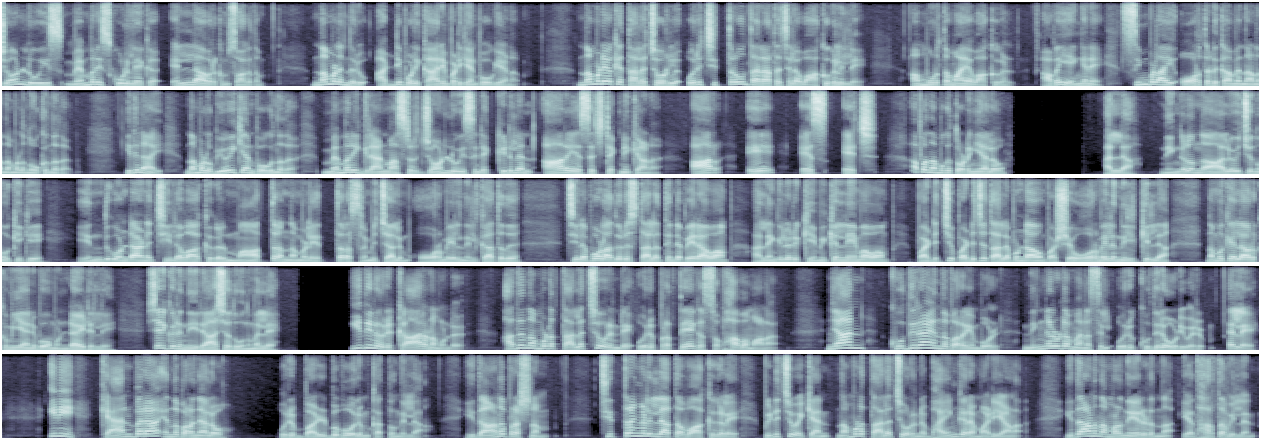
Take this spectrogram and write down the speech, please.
John Luis memory സ്കൂളിലേക്ക് എല്ലാവർക്കും സ്വാഗതം. നമ്മൾ ഇന്നൊരു അടിപൊളി കാര്യം പഠിക്കാൻ പോവുകയാണ്. നമ്മുടെയൊക്കെ തലച്ചോറിൽ ഒരു ചിത്രവും തരാത്ത ചില വാക്കുകളില്ലേ? അമൂർത്തമായ വാക്കുകൾ. അവയെ എങ്ങനെ സിമ്പിളായി ഓർത്തെടുക്കാമെന്നാണ് നമ്മൾ നോക്കുന്നത്. ഇതിനായി നമ്മൾ ഉപയോഗിക്കാൻ പോകുന്നത് മെമ്മറി ഗ്രാൻഡ് മാസ്റ്റർ ജോൺ ലൂയിസിന്റെ കിഡിലൻ ആർ എ എസ് എച്ച് ടെക്നിക്കാണ് ആർ എ എസ് എച്ച്. അപ്പോൾ നമുക്ക് തുടങ്ങിയാലോ? അല്ല നിങ്ങളൊന്ന് ആലോചിച്ചു നോക്കിക്കേ. എന്തുകൊണ്ടാണ് ചില വാക്കുകൾ മാത്രം നമ്മൾ എത്ര ശ്രമിച്ചാലും ഓർമ്മയിൽ നിൽക്കാത്തത്? ചിലപ്പോൾ അതൊരു സ്ഥലത്തിന്റെ പേരാവാം അല്ലെങ്കിൽ ഒരു കെമിക്കൽ നെയിമാവാം. പഠിച്ചു പഠിച്ച് തലപുണ്ടാവും പക്ഷേ ഓർമ്മയിൽ നിൽക്കില്ല. നമുക്കെല്ലാവർക്കും ഈ അനുഭവം ഉണ്ടായിട്ടില്ലേ? ശരിക്കൊരു നിരാശ തോന്നുമല്ലേ? ഇതിനൊരു കാരണമുണ്ട്. അത് നമ്മുടെ തലച്ചോറിന്റെ ഒരു പ്രത്യേക സ്വഭാവമാണ്. ഞാൻ കുതിര എന്ന് പറയുമ്പോൾ നിങ്ങളുടെ മനസ്സിൽ ഒരു കുതിര ഓടിവരും അല്ലേ? ഇനി കാൻബര എന്ന് പറഞ്ഞാലോ? ഒരു ബൾബ് പോലും കത്തുന്നില്ല. ഇതാണ് പ്രശ്നം. ചിത്രങ്ങളില്ലാത്ത വാക്കുകളെ പിടിച്ചുവയ്ക്കാൻ നമ്മുടെ തലച്ചോറിന് ഭയങ്കര മടിയാണ്. ഇതാണ് നമ്മൾ നേരിടുന്ന യഥാർത്ഥ വില്ലൻ.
